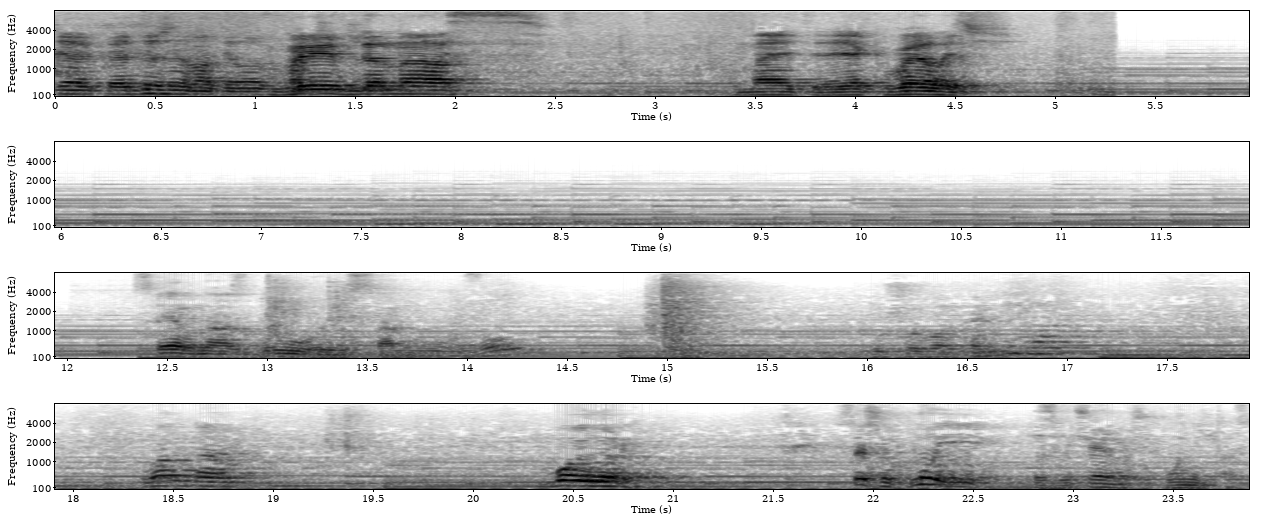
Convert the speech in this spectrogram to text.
Дякую, я дуже радий вас Ви для нас, знаєте, як велич. Це в нас другий санвузол. Душова кабіна. Ванна. Бойлер. Все, що, ну і, звичайно ж, унітаз.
